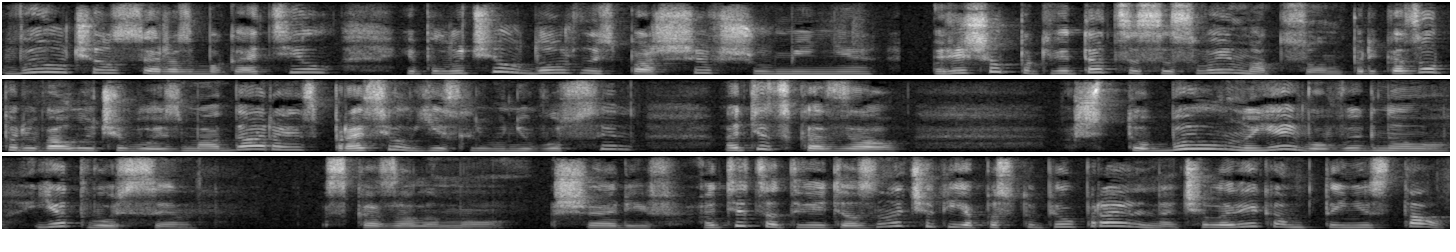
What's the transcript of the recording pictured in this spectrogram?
выучился, разбогател и получил должность паши в Шумине. Решил поквитаться со своим отцом, приказал приволочь его из Мадары, спросил, есть ли у него сын, Отец сказал, что был, но я его выгнал. Я твой сын, сказал ему Шариф. Отец ответил, значит, я поступил правильно, человеком ты не стал.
